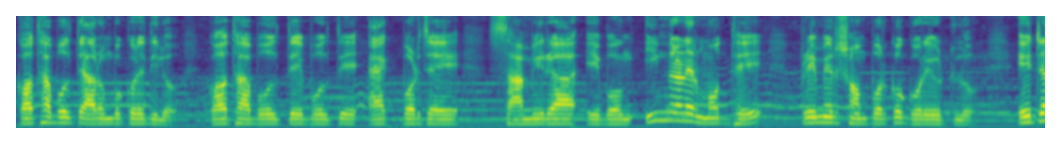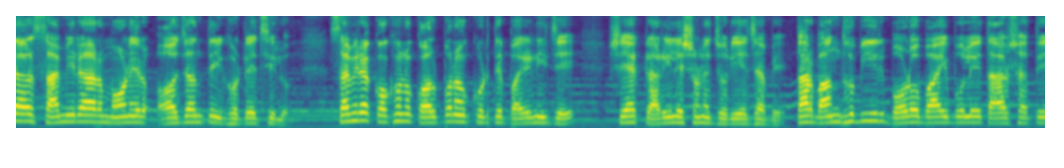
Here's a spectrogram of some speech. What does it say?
কথা বলতে আরম্ভ করে দিল। কথা বলতে বলতে এক পর্যায়ে সামিরা এবং ইমরানের মধ্যে প্রেমের সম্পর্ক গড়ে উঠল। এটা সামিরার মনের অজান্তেই ঘটেছিল। সামিরা কখনো কল্পনাও করতে পারেনি যে সে একটা রিলেশনে জড়িয়ে যাবে। তার বান্ধবীর বড় ভাই বলে তার সাথে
